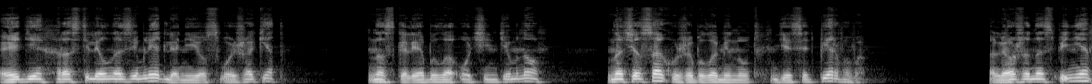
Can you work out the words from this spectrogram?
Эдди расстелил на земле для нее свой жакет. На скале было очень темно. На часах уже было минут десять первого. Лежа на спине,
